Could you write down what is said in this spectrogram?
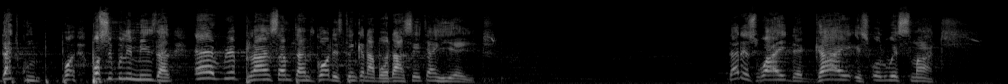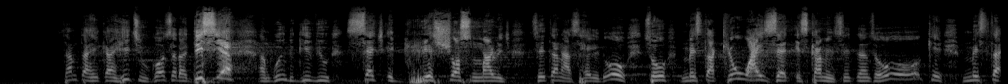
That could possibly means that every plan, sometimes God is thinking about that. Satan hear it. That is why the guy is always smart. Sometimes he can hit you. God said that this year I'm going to give you such a gracious marriage. Satan has heard it. Oh, so Mr. QYZ is coming. Satan said, Oh, okay. Mr.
